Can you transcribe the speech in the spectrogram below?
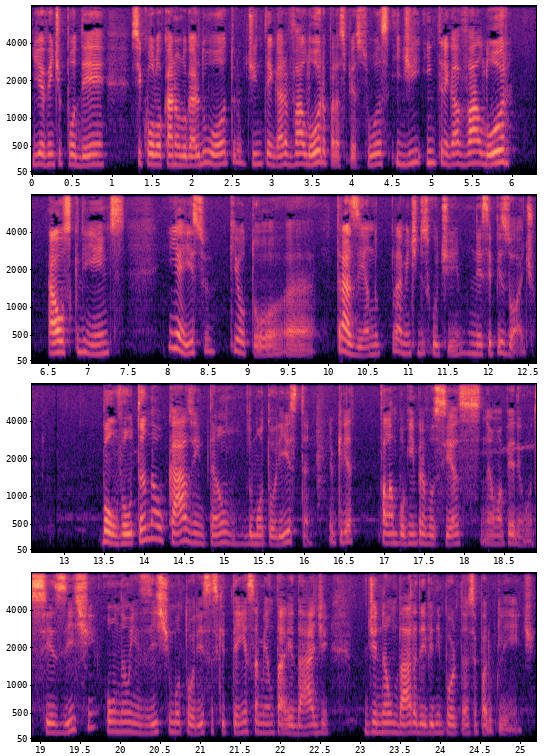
de a gente poder se colocar no lugar do outro, de entregar valor para as pessoas e de entregar valor aos clientes. E é isso que eu estou uh, trazendo para a gente discutir nesse episódio. Bom, voltando ao caso então do motorista, eu queria falar um pouquinho para vocês, né, uma pergunta: se existe ou não existe motoristas que têm essa mentalidade de não dar a devida importância para o cliente,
